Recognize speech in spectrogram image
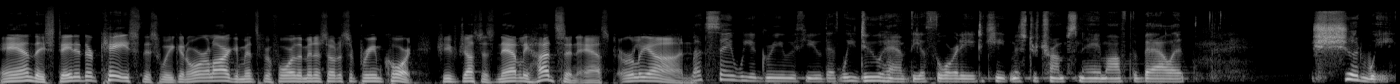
And they stated their case this week in oral arguments before the Minnesota Supreme Court. Chief Justice Natalie Hudson asked early on Let's say we agree with you that we do have the authority to keep Mr. Trump's name off the ballot. Should we?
